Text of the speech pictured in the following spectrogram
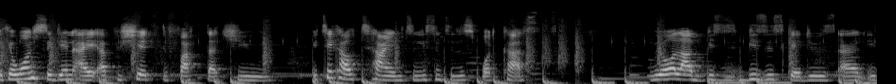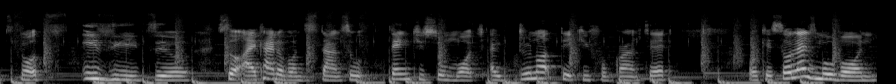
okay once again i appreciate the fact that you you take out time to listen to this podcast. We all have busy, busy schedules and it's not easy to so i kind of understand. So thank you so much. I do not take you for granted. Okay so let's move on.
